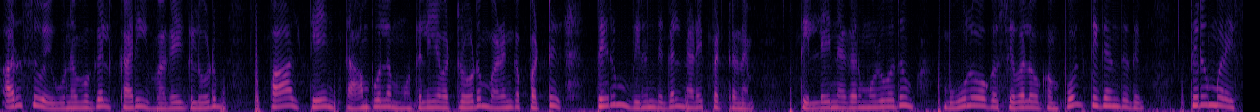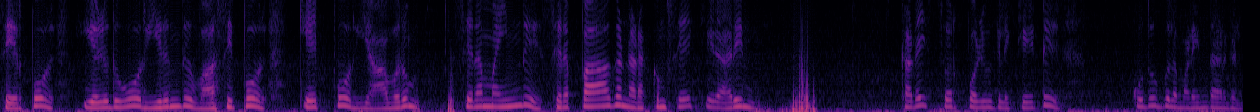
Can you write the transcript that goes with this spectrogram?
அறுசுவை உணவுகள் கறி வகைகளோடும் பால் தேன் தாம்பூலம் முதலியவற்றோடும் வழங்கப்பட்டு பெரும் விருந்துகள் நடைபெற்றன. தில்லை நகர் முழுவதும் பூலோக சிவலோகம் போல் திகழ்ந்தது. திருமுறை சேர்ப்போர் எழுதுவோர் இருந்து வாசிப்போர் கேட்போர் யாவரும் சிரமைந்து சிறப்பாக நடக்கும் சேக்கிழாரின் கதை சொற்பொழிவுகளை கேட்டு குதூகுலமடைந்தார்கள்.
